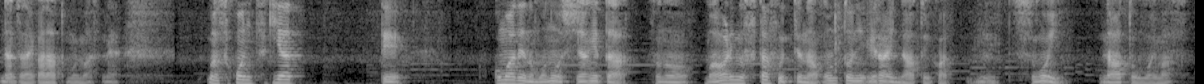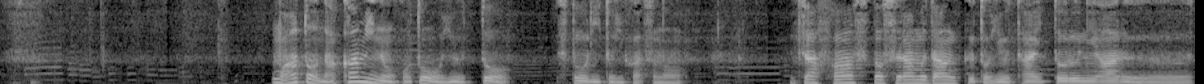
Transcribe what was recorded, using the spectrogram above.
なんじゃないかなと思いますね。まあ、そこに付き合ってここまでのものを仕上げたその周りのスタッフっていうのは本当に偉いなというか、うん、すごいなと思います。もうあと中身のことを言うとストーリーというかその「ザ・ファースト・スラムダンクというタイトルにある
